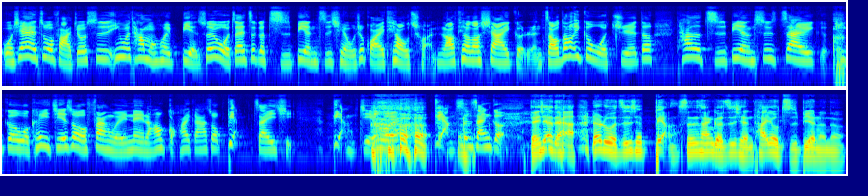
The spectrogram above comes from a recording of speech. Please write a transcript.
我现在的做法就是，因为他们会变，所以我在这个直变之前，我就赶快跳船，然后跳到下一个人，找到一个我觉得他的直变是在一个我可以接受的范围内，然后赶快跟他说，啪在一起，，biang 结婚，，biang 生三个。等一下，等一下，那如果这些啪生三个之前他又直变了呢？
